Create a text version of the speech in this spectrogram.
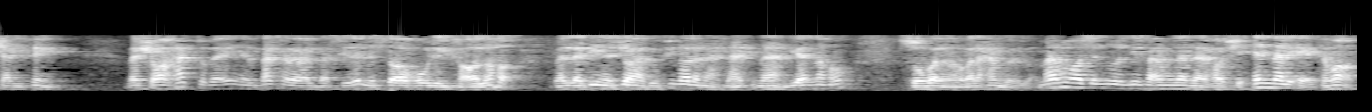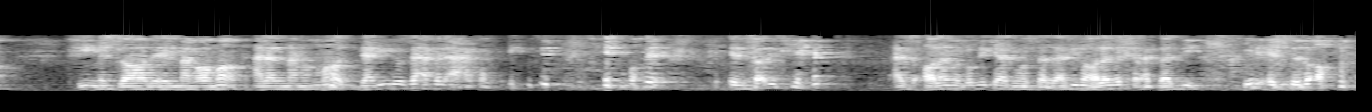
شریفین و شاهد تو به این البصر و البصیره مثل قولی تعالی و الذین جاهدوا فینا لنهدینهم سبلنا والحمدلله مرحوم واسد نورالدین فرمودن در حاشیه ان الاعتماد فی مثل هذه المقامات علی المنامات دلیل و ضعف العقل. انسانی که از عالم گفت یکی از مستضعفین عالم خردبندی. این استضعاف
